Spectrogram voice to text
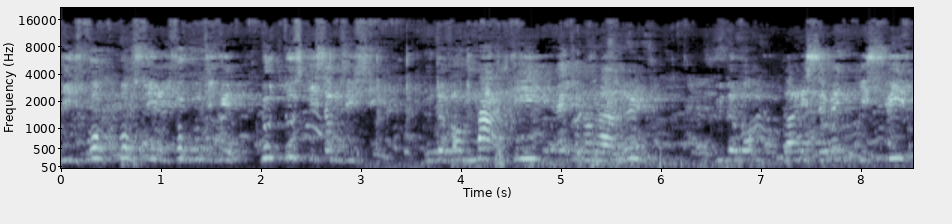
il faut poursuivre, il faut continuer. Nous tous qui sommes ici, nous devons mardi être dans la rue. Nous devons, dans les semaines qui suivent,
